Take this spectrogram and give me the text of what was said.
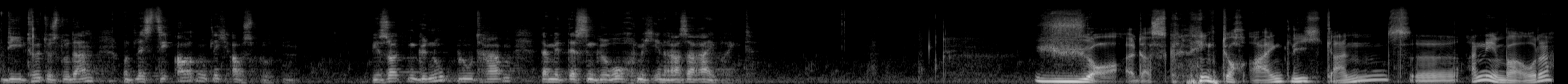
Die tötest du dann und lässt sie ordentlich ausbluten. Wir sollten genug Blut haben, damit dessen Geruch mich in Raserei bringt. Ja, das klingt doch eigentlich ganz äh, annehmbar, oder?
